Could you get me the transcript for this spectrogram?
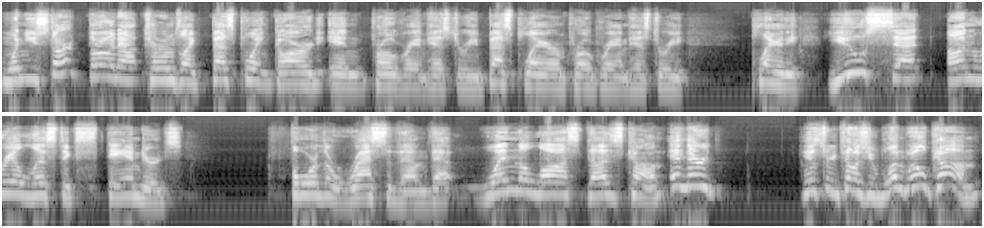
when you start throwing out terms like best point guard in program history, best player in program history, player the you set unrealistic standards for the rest of them that when the loss does come, and their history tells you one will come,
